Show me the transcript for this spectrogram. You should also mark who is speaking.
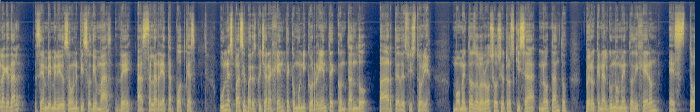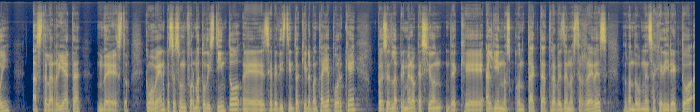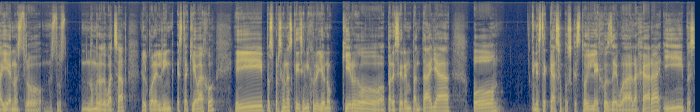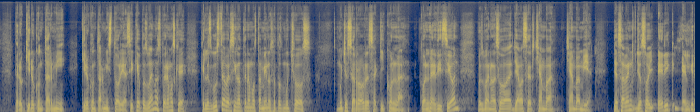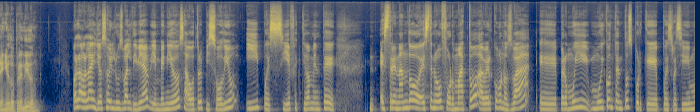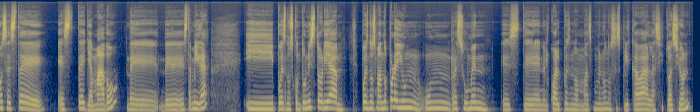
Speaker 1: Hola, ¿qué tal? Sean bienvenidos a un episodio más de Hasta la Riata Podcast, un espacio para escuchar a gente común y corriente contando parte de su historia. Momentos dolorosos y otros quizá no tanto, pero que en algún momento dijeron, estoy hasta la riata de esto. Como ven, pues es un formato distinto, eh, se ve distinto aquí en la pantalla porque pues es la primera ocasión de que alguien nos contacta a través de nuestras redes, nos mandó un mensaje directo ahí a nuestro, nuestros número de WhatsApp, el cual el link está aquí abajo. Y pues personas que dicen, híjole, yo no quiero aparecer en pantalla o en este caso, pues que estoy lejos de Guadalajara y pues, pero quiero contar mi, quiero contar mi historia. Así que pues bueno, esperemos que, que les guste, a ver si no tenemos también nosotros muchos, muchos errores aquí con la, con la edición. Pues bueno, eso ya va a ser chamba, chamba mía. Ya saben, yo soy Eric, el greñudo prendido.
Speaker 2: Hola, hola, yo soy Luz Valdivia. Bienvenidos a otro episodio. Y pues sí, efectivamente, estrenando este nuevo formato, a ver cómo nos va, eh, pero muy, muy contentos porque pues recibimos este, este llamado de, de, esta amiga y pues nos contó una historia, pues nos mandó por ahí un, un resumen este, en el cual pues no, más o menos nos explicaba la situación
